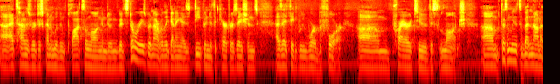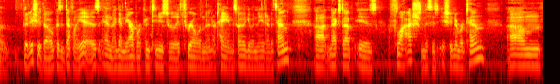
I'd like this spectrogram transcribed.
uh, at times we're just kind of moving plots along and doing good stories, but not really getting as deep into the characterizations as I think we were before um, prior to this launch. Um, doesn't mean it's a, not a good issue though, because it definitely is. And again, the artwork continues to really thrill and entertain. So I'm going to give it an eight out of ten. Uh, next up is Flash. This is issue number ten. Um,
